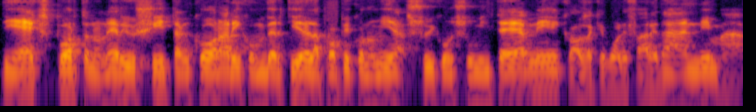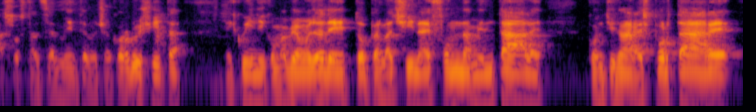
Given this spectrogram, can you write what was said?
di export, non è riuscita ancora a riconvertire la propria economia sui consumi interni, cosa che vuole fare da anni, ma sostanzialmente non c'è ancora riuscita. E quindi, come abbiamo già detto, per la Cina è fondamentale continuare a esportare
